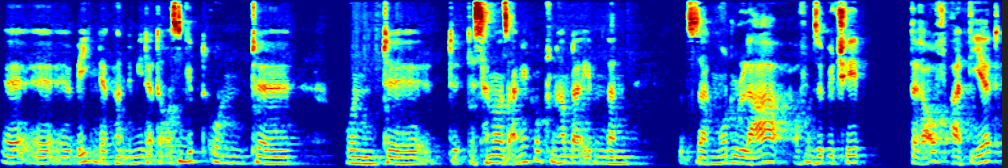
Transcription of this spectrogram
wegen der Pandemie da draußen gibt. Und und das haben wir uns angeguckt und haben da eben dann sozusagen modular auf unser Budget drauf addiert,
